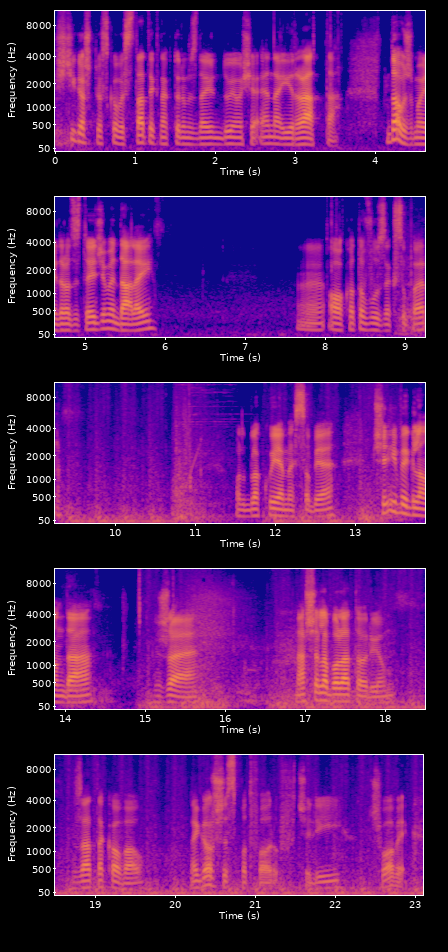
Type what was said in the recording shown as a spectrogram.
ścigasz piaskowy statek, na którym znajdują się Ena i Rata. Dobrze, moi drodzy, to jedziemy dalej. E, O, kotowózek, super. Odblokujemy sobie. Czyli wygląda, że nasze laboratorium zaatakował najgorszy z potworów, czyli człowiek.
